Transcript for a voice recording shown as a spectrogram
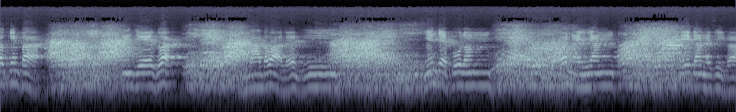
အာတော်ကင်းပါသင်ကျေစွာနာတော်လည်းမြည်ရင်းတဲ့ပိုလံဟောနိုင်ယံဧကမရှိပါ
